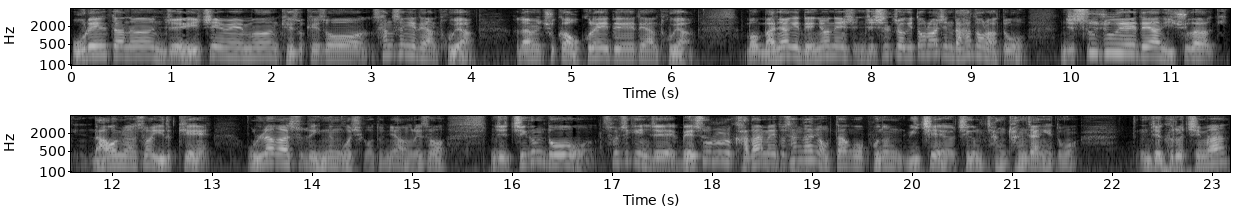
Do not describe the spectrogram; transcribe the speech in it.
올해 일단은 이제 HMM은 계속해서 상승에 대한 도약 그 다음에 주가 업그레이드에 대한 도약 뭐 만약에 내년에 시- 이제 실적이 떨어진다 하더라도 이제 수주에 대한 이슈가 나오면서 이렇게 올라갈 수도 있는 것이거든요. 그래서 이제 지금도 솔직히 이제 매수를 가담해도 상관이 없다고 보는 위치예요. 지금 장, 당장에도 이제 그렇지만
